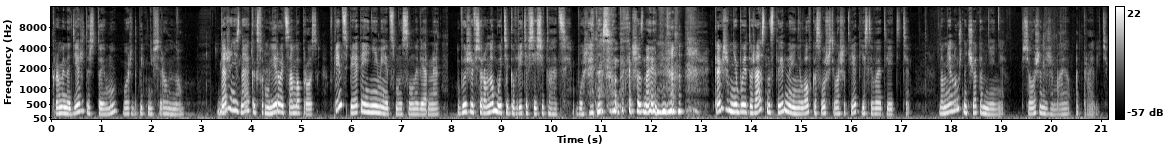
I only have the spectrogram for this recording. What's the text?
Кроме надежды, что ему, может быть, не все равно. Даже не знаю, как сформулировать сам вопрос. В принципе, это и не имеет смысла, наверное. Вы же все равно будете говорить о всей ситуации. Боже, это нас он так хорошо знает. Как же мне будет ужасно стыдно и неловко слушать ваш ответ, если вы ответите. Но мне нужно чье-то мнение. Все же нажимаю «Отправить».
